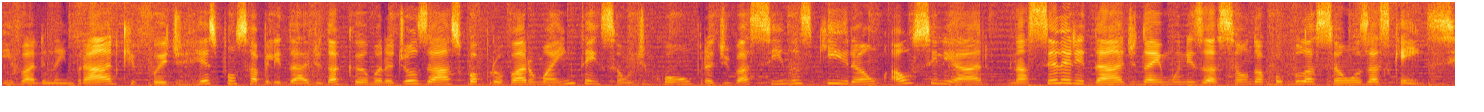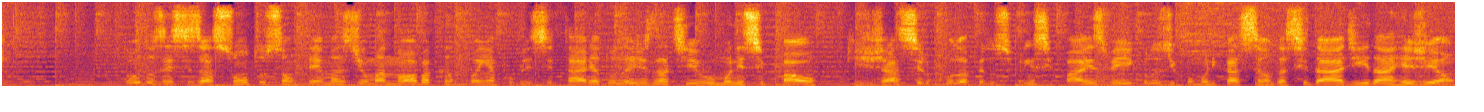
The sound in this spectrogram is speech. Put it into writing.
E vale lembrar que foi de responsabilidade da Câmara de Osasco aprovar uma intenção de compra de vacinas que irão auxiliar na celeridade da imunização da população osasquense. Todos esses assuntos são temas de uma nova campanha publicitária do Legislativo Municipal, que já circula pelos principais veículos de comunicação da cidade e da região.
